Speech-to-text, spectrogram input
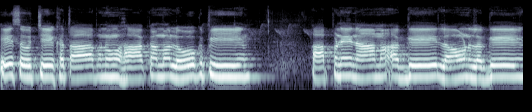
ਇਸ ਉੱਚੇ ਖਿਤਾਬ ਨੂੰ ਹਾਕਮ ਲੋਕ ਵੀ ਆਪਣੇ ਨਾਮ ਅੱਗੇ ਲਾਉਣ ਲੱਗੇ।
